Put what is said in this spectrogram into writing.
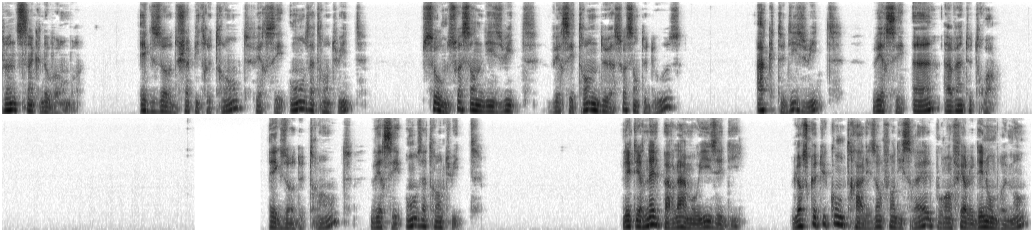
25 novembre. Exode chapitre 30, versets 11 à 38. Psaume 78, versets 32 à 72. Acte 18, versets 1 à 23. Exode 30, versets 11 à 38. L'Éternel parla à Moïse et dit, Lorsque tu compteras les enfants d'Israël pour en faire le dénombrement,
